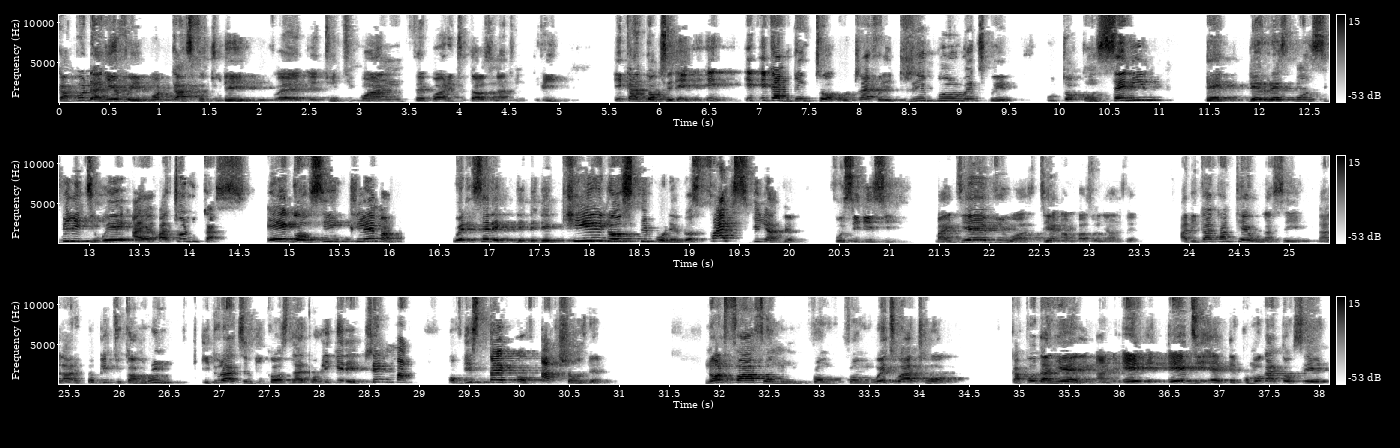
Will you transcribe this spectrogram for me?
For a podcast for today, uh, 21 February 2023. He can talk, say, he, he, he can begin talk or try for the dribble which way we talk concerning the, the responsibility where Ayaba Cho Lucas, Egov claim where they say they, they, they kill those people, them, those five civilians them, for CDC. My dear viewers, dear Ambazonians, them, I can not tell when I say, now La Republic to Cameroon, he do that thing because La Republic get a trademark of this type of actions then. Not far from from from where to talk, Capo Daniel and ADF, the Komokan talk say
